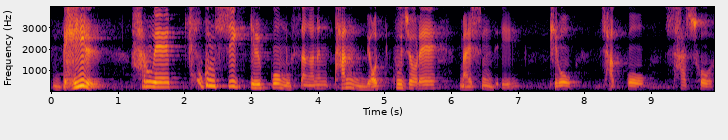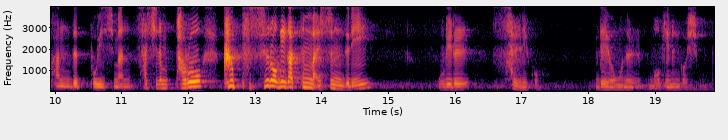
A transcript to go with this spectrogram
매일 하루에 조금씩 읽고 묵상하는 단 몇 구절의 말씀들이 비록 작고 사소한 듯 보이지만 사실은 바로 그 부스러기 같은 말씀들이 우리를 살리고 내 영혼을 먹이는 것입니다.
